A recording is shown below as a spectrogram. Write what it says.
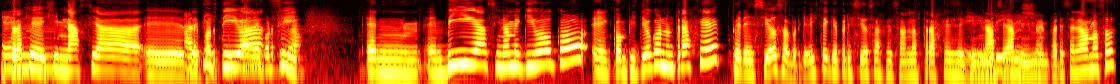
Un traje de gimnasia eh, deportiva. deportiva. Sí. En, en Viga, si no me equivoco, eh, compitió con un traje precioso, porque viste qué preciosas que son los trajes de Sí, gimnasia, a mí me parecen hermosos.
